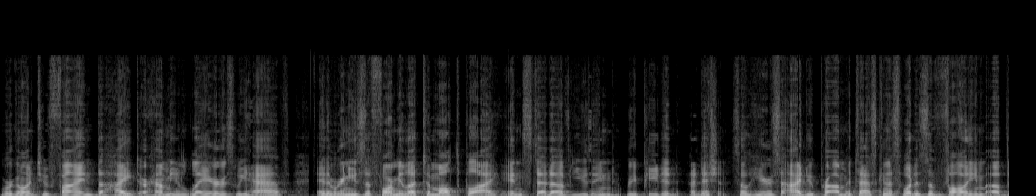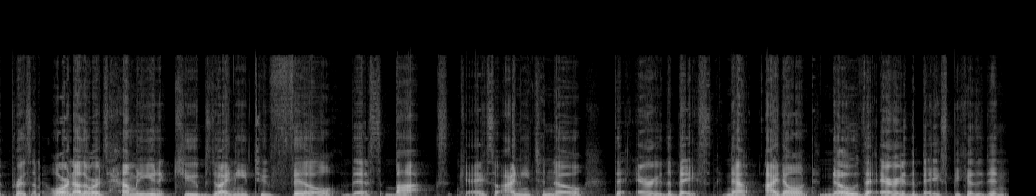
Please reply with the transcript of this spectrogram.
We're going to find the height or how many layers we have. And then we're going to use the formula to multiply instead of using repeated addition. So here's the I do problem. It's asking us what is the volume of the prism? Or in other words, how many unit cubes do I need to fill this box? Okay, so I need to know the area of the base. Now, I don't know the area of the base because it didn't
